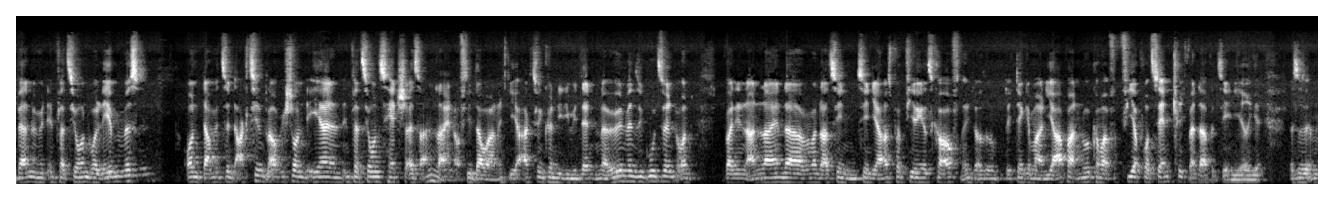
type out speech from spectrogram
werden wir mit Inflation wohl leben müssen. Und damit sind Aktien, glaube ich, schon eher ein Inflationshedge als Anleihen auf die Dauer. Nicht? Die Aktien können die Dividenden erhöhen, wenn sie gut sind und bei den Anleihen da, wenn man da 10, 10 Jahrespapier jetzt kauft, nicht? also ich denke mal in Japan 0,4 Prozent kriegt man da für 10-Jährige. Das ist, ähm,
